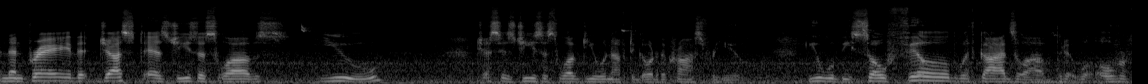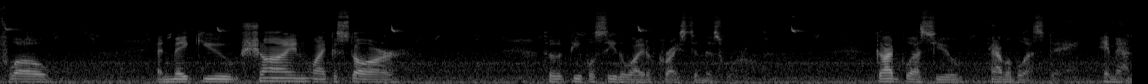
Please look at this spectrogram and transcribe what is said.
And then pray that just as Jesus loves you, just as Jesus loved you enough to go to the cross for you, you will be so filled with God's love that it will overflow and make you shine like a star so that people see the light of Christ in this world. God bless you. Have a blessed day. Amen.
